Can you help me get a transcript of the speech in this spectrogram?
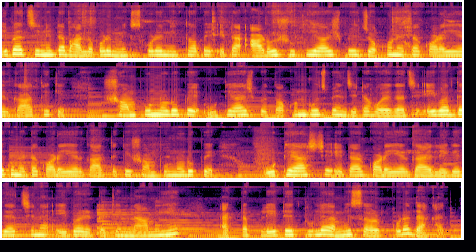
এবার চিনিটা ভালো করে মিক্স করে নিতে হবে। এটা আরও শুকিয়ে আসবে। যখন এটা কড়াইয়ের গা থেকে সম্পূর্ণরূপে উঠে আসবে, তখন বুঝবেন যেটা হয়ে গেছে। এবার দেখুন এটা কড়াইয়ের গা থেকে সম্পূর্ণরূপে উঠে আসছে। এটা আর কড়াইয়ের গায়ে লেগে যাচ্ছে না। এবার এটাকে নামিয়ে একটা প্লেটে তুলে আমি সার্ভ করে দেখাচ্ছি।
